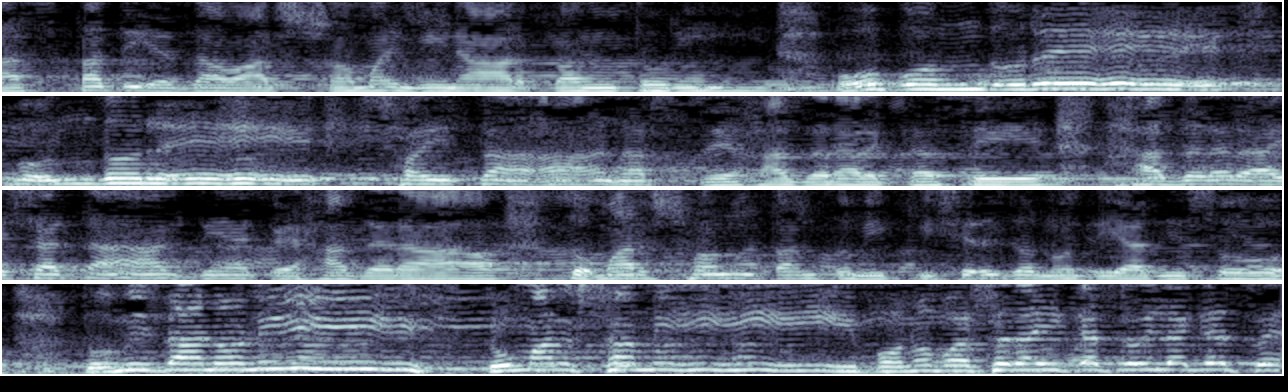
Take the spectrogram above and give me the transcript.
রাস্তা দিয়ে যাওয়ার সময় মিনার প্রান্তরি। ও বন্ধুরে বন্ধুরে, শয়তান আসছে হাজারার কাছে। হাজারার আয়সা ডাক দিয়ে হাজারা, তোমার সন্তান তুমি কিসের জন্য দিয়া দিছো? তুমি জানো নি তোমার স্বামী বনবাসের আইকা চইলা গেছে,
